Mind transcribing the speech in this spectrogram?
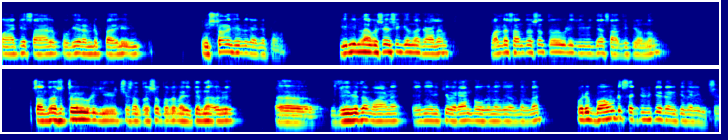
മാറ്റി സാർ പുതിയ രണ്ട് ഫയൽ ഇൻസ്റ്റാൾ ചെയ്ത് കഴിഞ്ഞപ്പോൾ ഇനിയുള്ള അവശേഷിക്കുന്ന കാലം വളരെ സന്തോഷത്തോടു കൂടി ജീവിക്കാൻ സാധിക്കുമെന്നും സന്തോഷത്തോടു കൂടി ജീവിച്ച് സന്തോഷത്തോടെ മരിക്കുന്ന ഒരു ജീവിതമാണ് ഇനി എനിക്ക് വരാൻ പോകുന്നത് എന്നുള്ള ഒരു ബൗണ്ട് സർട്ടിഫിക്കറ്റ് എനിക്ക് ലഭിച്ചു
